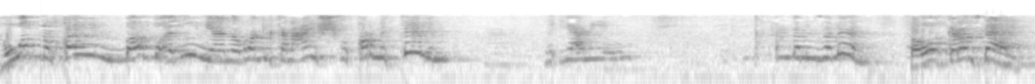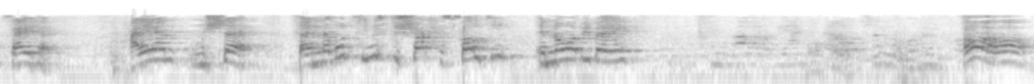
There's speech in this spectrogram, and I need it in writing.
هو ابن القيم برضه قديم يعني الراجل كان عايش في القرن الثامن. يعني الكلام ده من زمان. فهو الكلام سهل. ساعتها. حاليا مش سهل. فالنابلسي ميزه الشرح الصوتي إن هو بيبقى إيه؟ آه آه.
